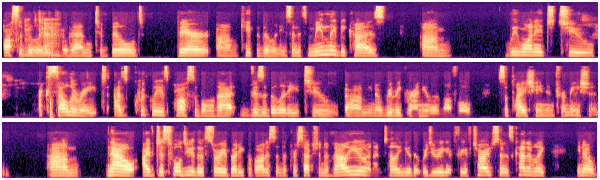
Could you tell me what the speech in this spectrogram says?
possibility okay. for them to build their um, capabilities. And it's mainly because um, we wanted to accelerate as quickly as possible that visibility to um, you know really granular level supply chain information. Um, now I've just told you the story about EcoVadis and the perception of value, and I'm telling you that we're doing it free of charge. So it's kind of like you know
